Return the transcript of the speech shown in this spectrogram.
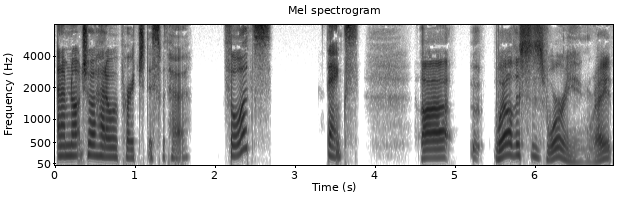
and I'm not sure how to approach this with her. Thoughts? Thanks. Uh, well, this is worrying, right?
